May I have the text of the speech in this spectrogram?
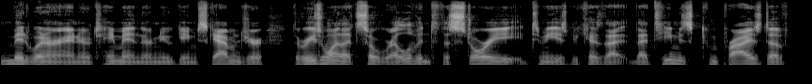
Midwinter Entertainment and their new game Scavenger. The reason why that's so relevant to the story to me is because that that team is comprised of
